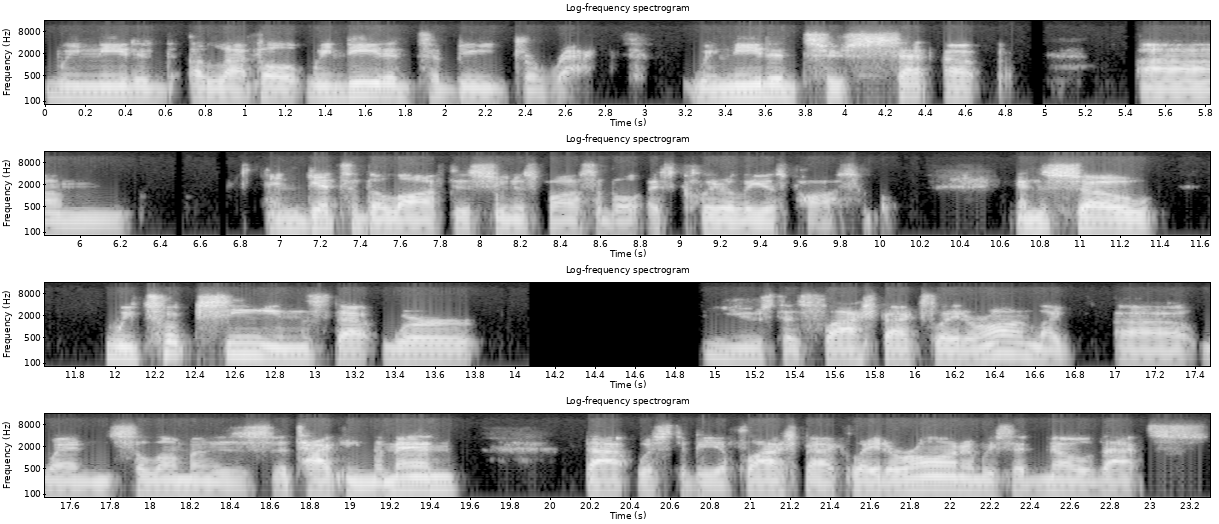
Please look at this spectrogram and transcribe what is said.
we needed a level. We needed to be direct. We needed to set up um, and get to the loft as soon as possible, as clearly as possible. And so we took scenes that were used as flashbacks later on, like uh, when Salome is attacking the men. That was to be a flashback later on, and we said no, that's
